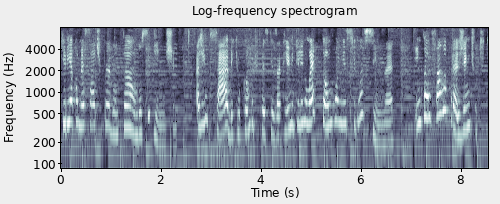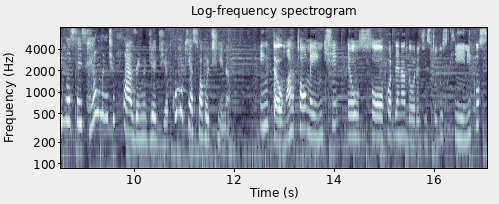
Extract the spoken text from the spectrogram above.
Queria começar te perguntando o seguinte: a gente sabe que o campo de pesquisa clínica ele não é tão conhecido assim, né? Então fala pra gente o que, que vocês realmente fazem no dia a dia. Como que é a sua rotina? Então, atualmente eu sou coordenadora de estudos clínicos,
